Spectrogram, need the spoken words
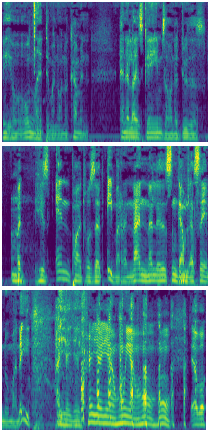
hey, man, I want to come and analyze games, I want to do this. Mm. But his end part was that, hey, mara nana le singamla senu, man, hey, ay, ay, ay, hey, ay, ay, ho, ho. Yabo,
